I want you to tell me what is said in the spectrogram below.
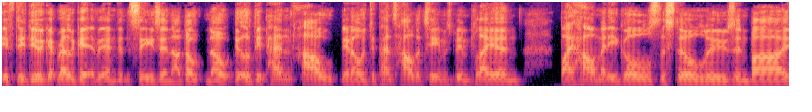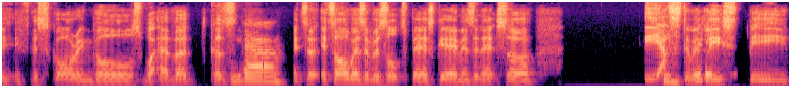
if they do get relegated at the end of the season, I don't know. It'll depend how you know. It depends how the team's been playing, by how many goals they're still losing by, if they're scoring goals, whatever. Because yeah, it's a, it's always a results based game, isn't it? So he has he to did. at least be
